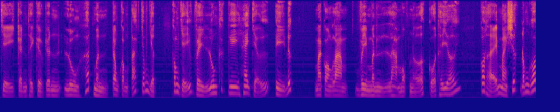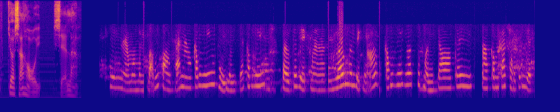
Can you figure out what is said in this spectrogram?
Chị Trịnh Thị Kiều Trinh luôn hết mình trong công tác chống dịch, không chỉ vì luôn khắc ghi hai chữ y đức, mà còn làm vì mình là một nửa của thế giới có thể mang sức đóng góp cho xã hội sẽ làm. Khi nào mà mình vẫn còn khả năng cống hiến thì mình sẽ cống hiến. Từ cái việc mà lớn đến việc nhỏ cống hiến hết sức mình cho cái à, công tác phòng chống dịch.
